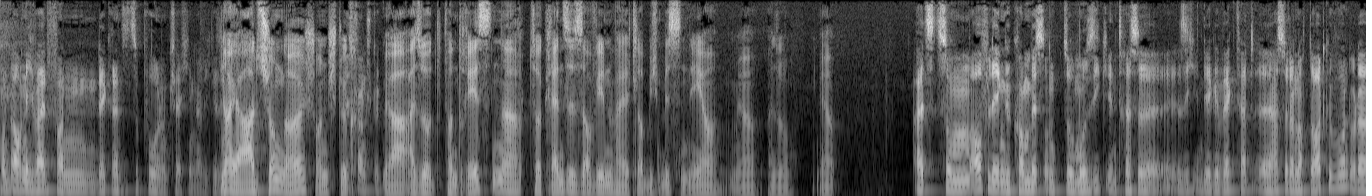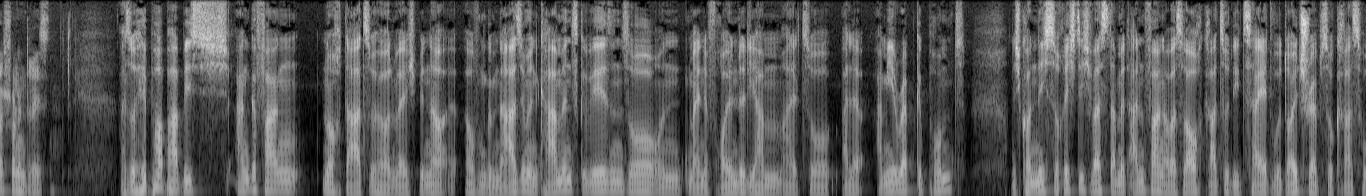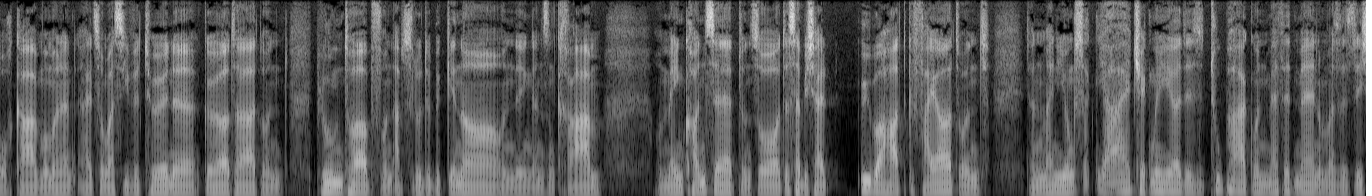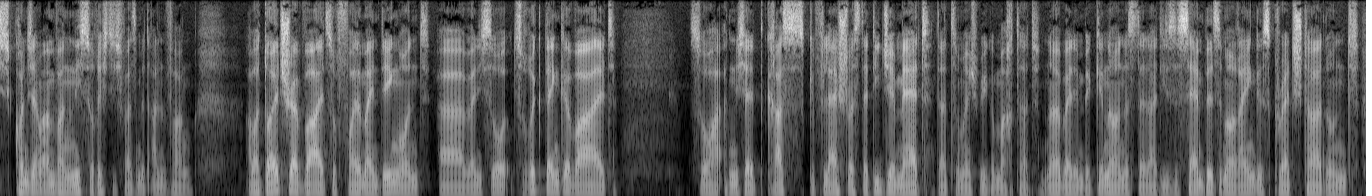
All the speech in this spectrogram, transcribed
Und auch nicht weit von der Grenze zu Polen und Tschechien, habe ich gesehen. Naja, das ist schon, äh, schon ein Stück. Ist schon ein Stück. Ja, also von Dresden nach, zur Grenze ist es auf jeden Fall, glaube ich, ein bisschen näher. Ja, also, ja. Als du zum Auflegen gekommen bist und so Musikinteresse äh, sich in dir geweckt hat, äh, hast du dann noch dort gewohnt oder schon in Dresden? Also Hip-Hop habe ich angefangen noch da zu hören, weil ich bin da auf dem Gymnasium in Kamenz gewesen so und meine Freunde, die haben halt so alle Ami-Rap gepumpt und ich konnte nicht so richtig was damit anfangen, aber es war auch gerade so die Zeit, wo Deutschrap so krass hochkam, wo man halt, halt so massive Töne gehört hat und Blumentopf und absolute Beginner und den ganzen Kram und Main Concept und so, das habe ich halt überhart gefeiert und dann meine Jungs sagten, ja, hey, check mal hier, diese Tupac und Method Man und was weiß ich, konnte ich am Anfang nicht so richtig was mit anfangen. Aber Deutschrap war halt so voll mein Ding und äh, wenn ich so zurückdenke, war halt so hat mich halt krass geflasht, was der DJ Mad da zum Beispiel gemacht hat, ne, bei den Beginnern, dass der da diese Samples immer reingescratcht hat und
